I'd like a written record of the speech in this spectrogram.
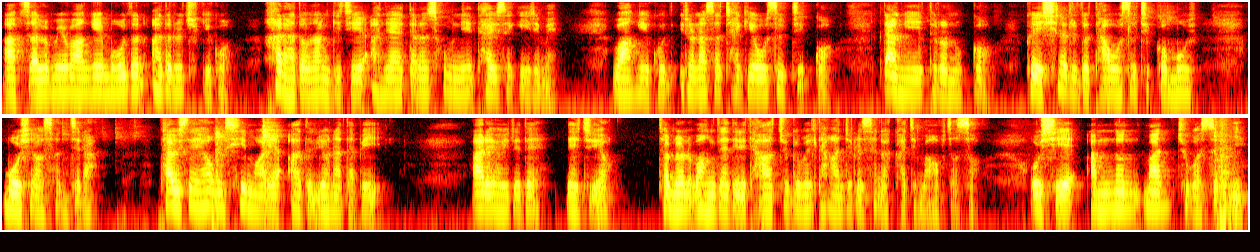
압살롬이 왕의 모든 아들을 죽이고 하나도 남기지 아니하였다는 소문이 다윗에게 이름에 왕이 곧 일어나서 자기의 옷을 찢고 땅에 드러눕고 그의 신하들도 다 옷을 찢고 모, 모셔 선지라 다윗의 형 시머의 아들 요나답이 아뢰어 이르되 내 주여 젊은 왕자들이 다 죽음을 당한 줄을 생각하지 마옵소서 옷이 암논만 죽었으니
